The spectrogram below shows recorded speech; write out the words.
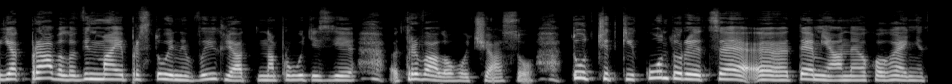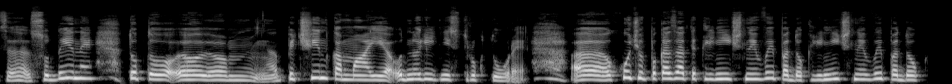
як правило, він має пристойний вигляд на протязі е, тривалого часу. Тут чіткі контури, це е, темні анеохогенні, це судини, тобто ем, печінка має однорідні структури. Хочу показати клінічний випадок. Клінічний випадок,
